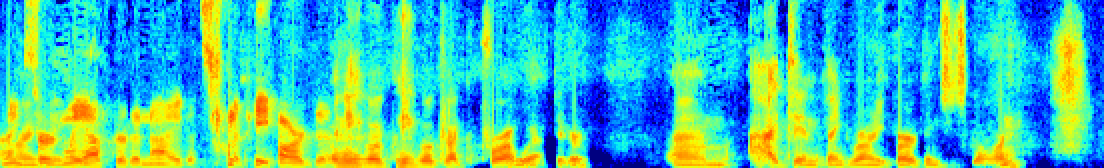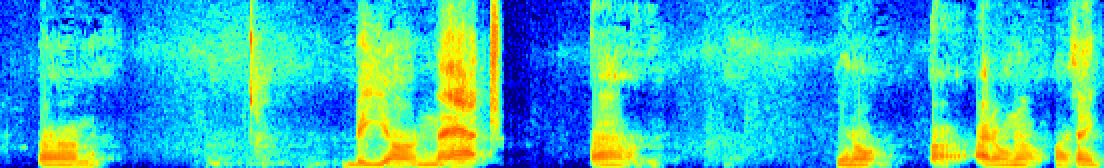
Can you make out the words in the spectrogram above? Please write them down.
I think I certainly think after tonight, it's going to be hard to. And he looked he looked like a pro after. Um, I didn't think Ronnie Perkins is going. Um, beyond that, um, you know, uh, I don't know. I think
